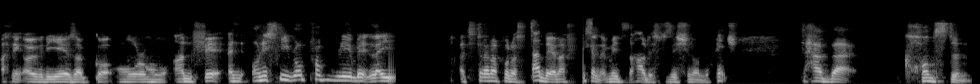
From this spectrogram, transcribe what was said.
I think over the years I've got more and more unfit. And honestly, Rob probably a bit late. I turn up on a Sunday and I think centre mid's the hardest position on the pitch. To have that constant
